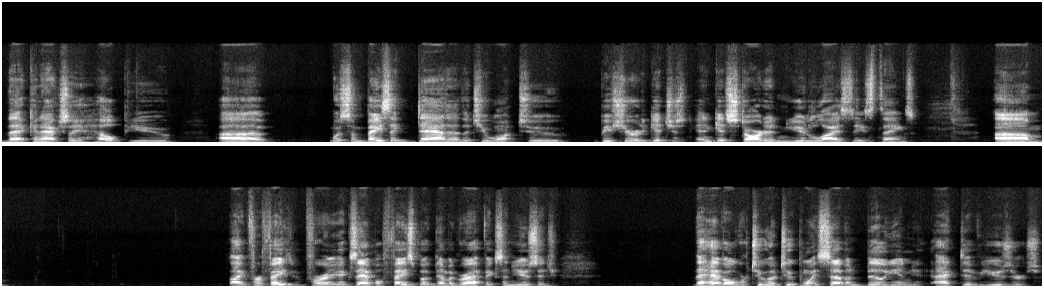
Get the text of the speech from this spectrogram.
that can actually help you uh, with some basic data that you want to be sure to get you and get started and utilize these things. Um, like for face, for example, Facebook demographics and usage, they have over 2, 2.7 billion active users.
